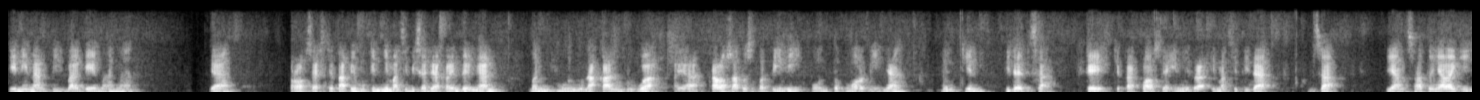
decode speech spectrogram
Ini nanti bagaimana ya prosesnya, tapi mungkin ini masih bisa diakalin dengan menggunakan dua ya. Kalau satu seperti ini untuk moldingnya mungkin tidak bisa. Oke, kita close yang ini berarti masih tidak bisa. Yang satunya lagi,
